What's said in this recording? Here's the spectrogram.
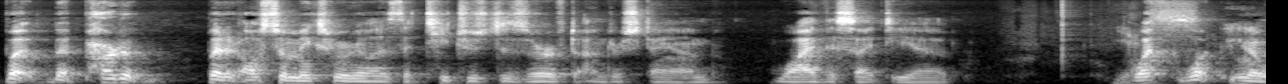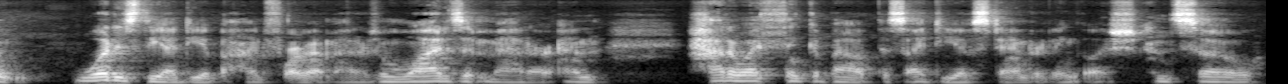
but but part of but it also makes me realize that teachers deserve to understand why this idea, yes. what what you know, what is the idea behind format matters, and why does it matter, and how do I think about this idea of standard English? And so,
